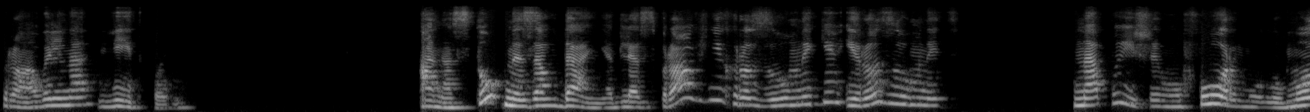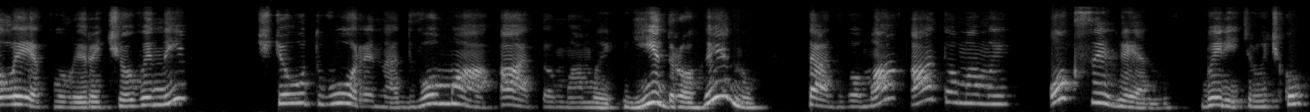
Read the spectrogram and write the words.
правильна відповідь. А наступне завдання для справжніх розумників і розумниць. Напишемо формулу молекули речовини, що утворена двома атомами гідрогену та двома атомами оксигену. Беріть ручку.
